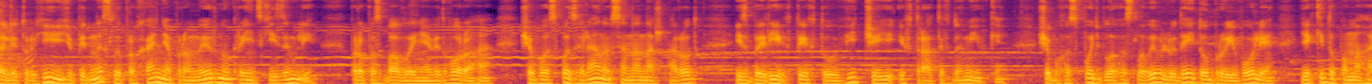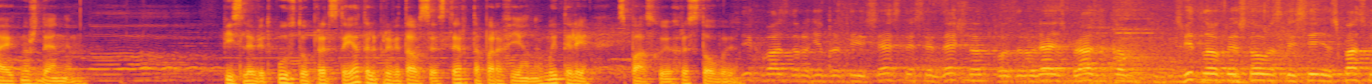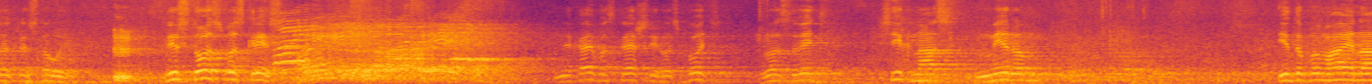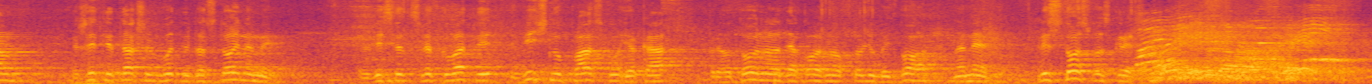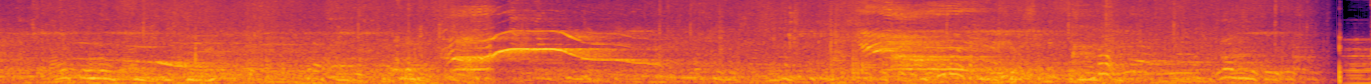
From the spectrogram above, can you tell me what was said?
За літургією піднесли прохання про мир на українській землі, про позбавлення від ворога, щоб Господь зглянувся на наш народ і зберіг тих, хто у відчаї і втратив домівки, щоб Господь благословив людей доброї волі, які допомагають нужденним. Після відпусту предстоятель привітав сестер та парафіян-мителі з Пасхою Христовою. Всіх вас, дорогі брати і сестри, сердечно поздравляю з праздником Світлого Христового Воскресіння, з Пасхою Христовою. Христос Воскрес! Нехай Воскресший Господь благословить всіх нас миром і допомагає нам жити так, щоб бути достойними, святкувати вічну Пасху, яка приготовлена для кожного, хто любить Бога на небі. Христос Воскрес!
